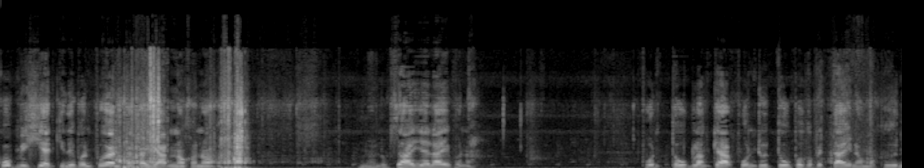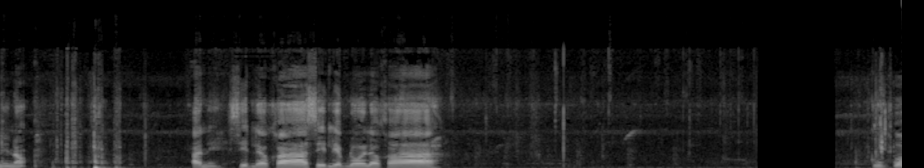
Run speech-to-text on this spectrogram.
กบมีเขียดกินได้เพื่อนๆถ้าขยันเนาะค่ะเนาะ นั่นลูกชายยายไรพ่นนะฝนตกหลังจากฝนจุดตกเพื่อก็ไปใต้เนาะเมื่อคืนนี่เนาะอันนี้เสร็จแล้วค่ะ เสร็จเรียบร้อยแล้วค่ะกบก็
